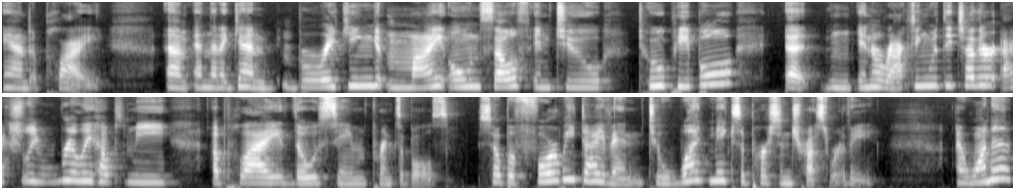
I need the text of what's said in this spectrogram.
and apply um, and then again, breaking my own self into two people at interacting with each other actually really helps me apply those same principles. So, before we dive into what makes a person trustworthy, I want to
